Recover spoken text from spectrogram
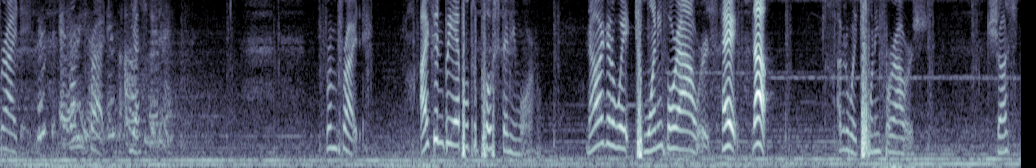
Friday. From Friday, yesterday. From Friday, I couldn't be able to post anymore. Now I gotta wait 24 hours. Hey, no! I gotta wait 24 hours just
